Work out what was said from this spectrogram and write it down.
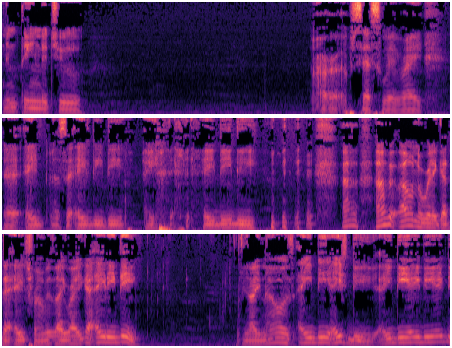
anything that you are obsessed with, right? That a, it's an ADD, ADD. I, I, don't know where they got that H from. It's like, right, you got ADD. You're like, no, it's ADHD. AD, AD, AD.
